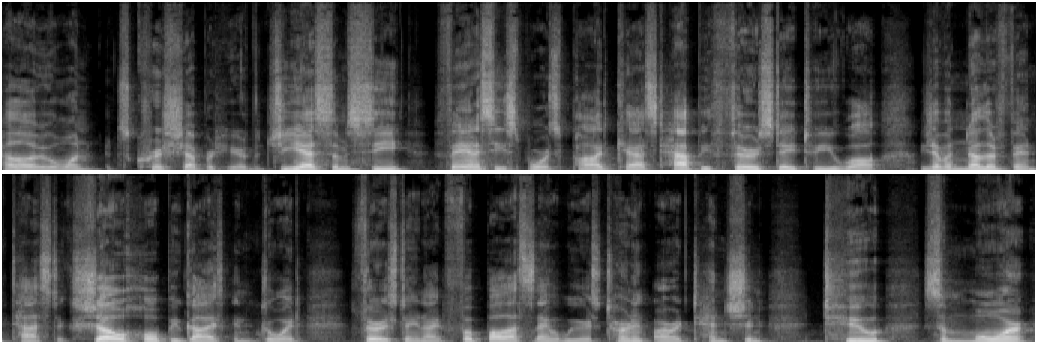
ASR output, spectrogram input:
Hello, everyone. It's Chris Shepard here, the GSMC Fantasy Sports Podcast. Happy Thursday to you all. We have another fantastic show. Hope you guys enjoyed Thursday Night Football last night. We were turning our attention to some more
